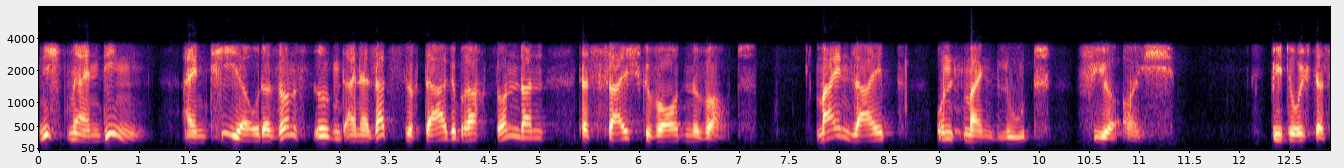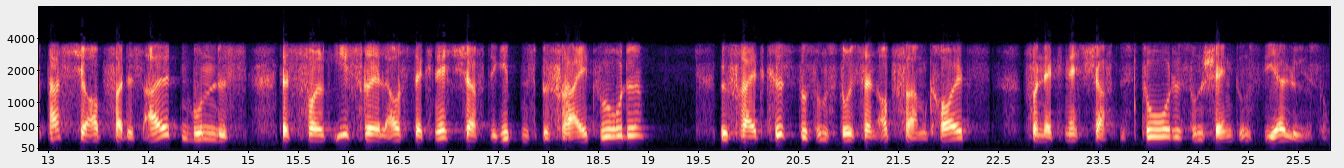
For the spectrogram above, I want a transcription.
Nicht mehr ein Ding, ein Tier oder sonst irgendein Ersatz wird dargebracht, sondern das fleischgewordene Wort. Mein Leib und mein Blut für euch. Wie durch das Pascha-Opfer des alten Bundes das Volk Israel aus der Knechtschaft Ägyptens befreit wurde, befreit Christus uns durch sein Opfer am Kreuz von der Knechtschaft des Todes und schenkt uns die Erlösung.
